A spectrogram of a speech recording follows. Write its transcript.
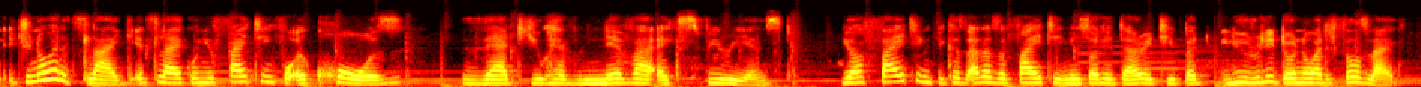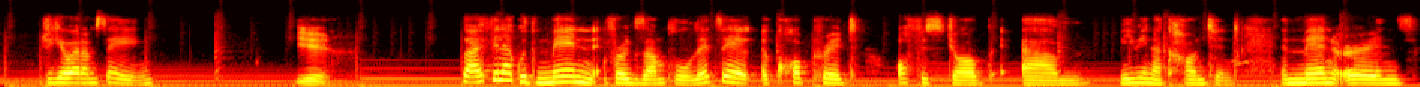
do you know what it's like? It's like when you're fighting for a cause that you have never experienced. You're fighting because others are fighting in solidarity, but you really don't know what it feels like. Do you get what I'm saying? Yeah. So I feel like with men, for example, let's say a corporate office job, um, maybe an accountant, a man earns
